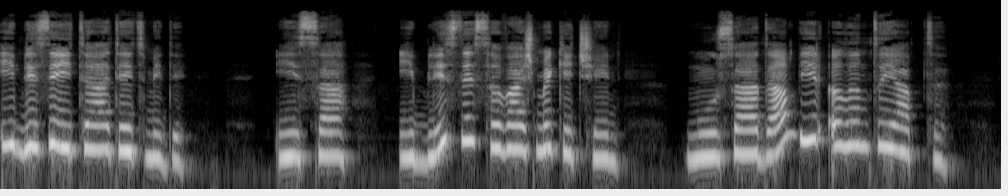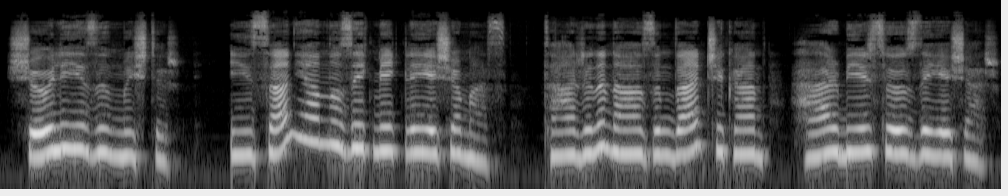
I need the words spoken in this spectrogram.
iblise itaat etmedi. İsa İblisle savaşmak için Musa'dan bir alıntı yaptı. Şöyle yazılmıştır. İnsan yalnız ekmekle yaşamaz. Tanrı'nın ağzından çıkan her bir sözde yaşar.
